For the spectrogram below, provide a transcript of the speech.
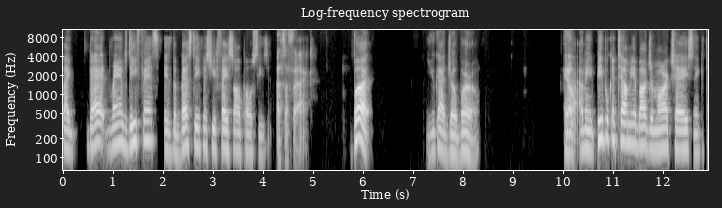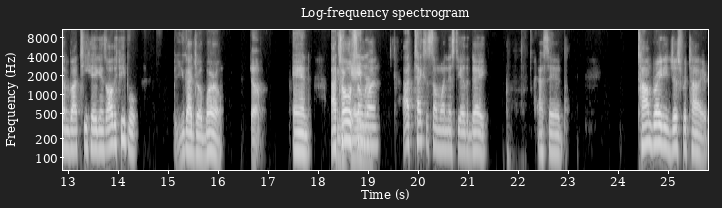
like that. Rams defense is the best defense you face all postseason, That's a fact. but you got Joe Burrow. And Yep. I mean, people can tell me about Ja'Marr Chase and they can tell me about Tee Higgins, all these people, but you got Joe Burrow. Yep. And I He's told someone, I texted someone this the other day. I said, Tom Brady just retired.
